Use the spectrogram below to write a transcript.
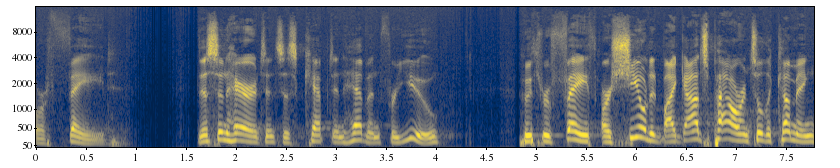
or fade. This inheritance is kept in heaven for you, who through faith are shielded by God's power until the coming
